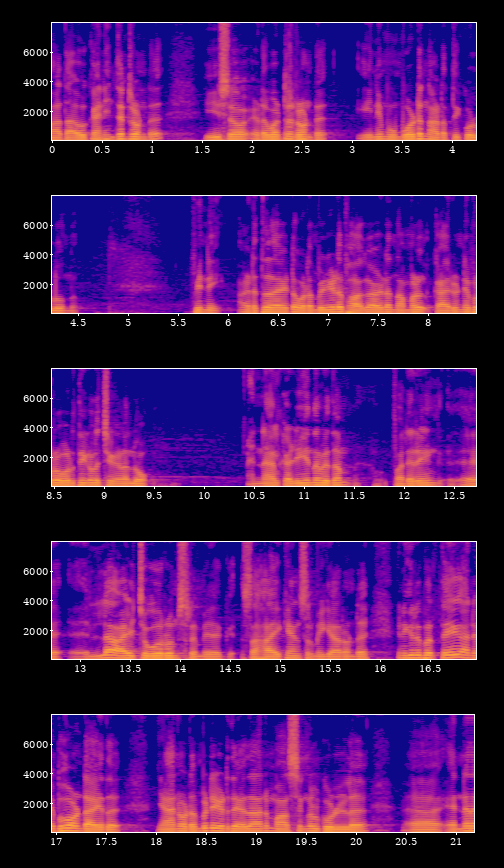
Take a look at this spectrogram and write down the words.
മാതാവ് കനിഞ്ഞിട്ടുണ്ട് ഈശോ ഇടപെട്ടിട്ടുണ്ട്. ഇനി മുമ്പോട്ട് നടത്തിക്കൊള്ളുമെന്ന് പിന്നെ അടുത്തതായിട്ട് ഉടമ്പടിയുടെ ഭാഗമായിട്ട് നമ്മൾ കാരുണ്യ പ്രവൃത്തികൾ ചെയ്യണമല്ലോ എന്നാൽ കഴിയുന്ന വിധം പലരെയും എല്ലാ ആഴ്ചകൂറും ശ്രമി സഹായിക്കാൻ ശ്രമിക്കാറുണ്ട്. എനിക്കൊരു പ്രത്യേക അനുഭവം ഉണ്ടായത് ഞാൻ ഉടമ്പടി എടുത്ത ഏതാനും മാസങ്ങൾക്കുള്ളിൽ എന്നെ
